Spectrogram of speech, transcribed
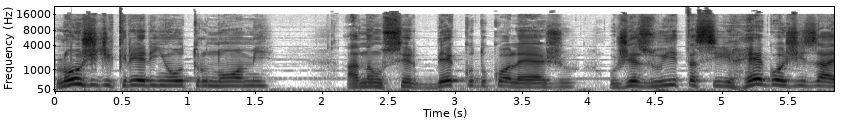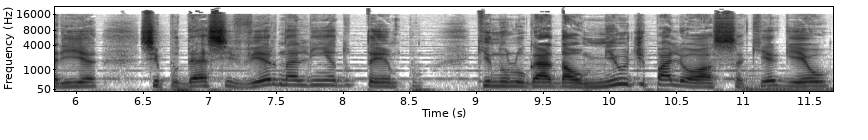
Longe de crer em outro nome, a não ser Beco do Colégio, o jesuíta se regozijaria se pudesse ver na linha do tempo que, no lugar da humilde palhoça que ergueu,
